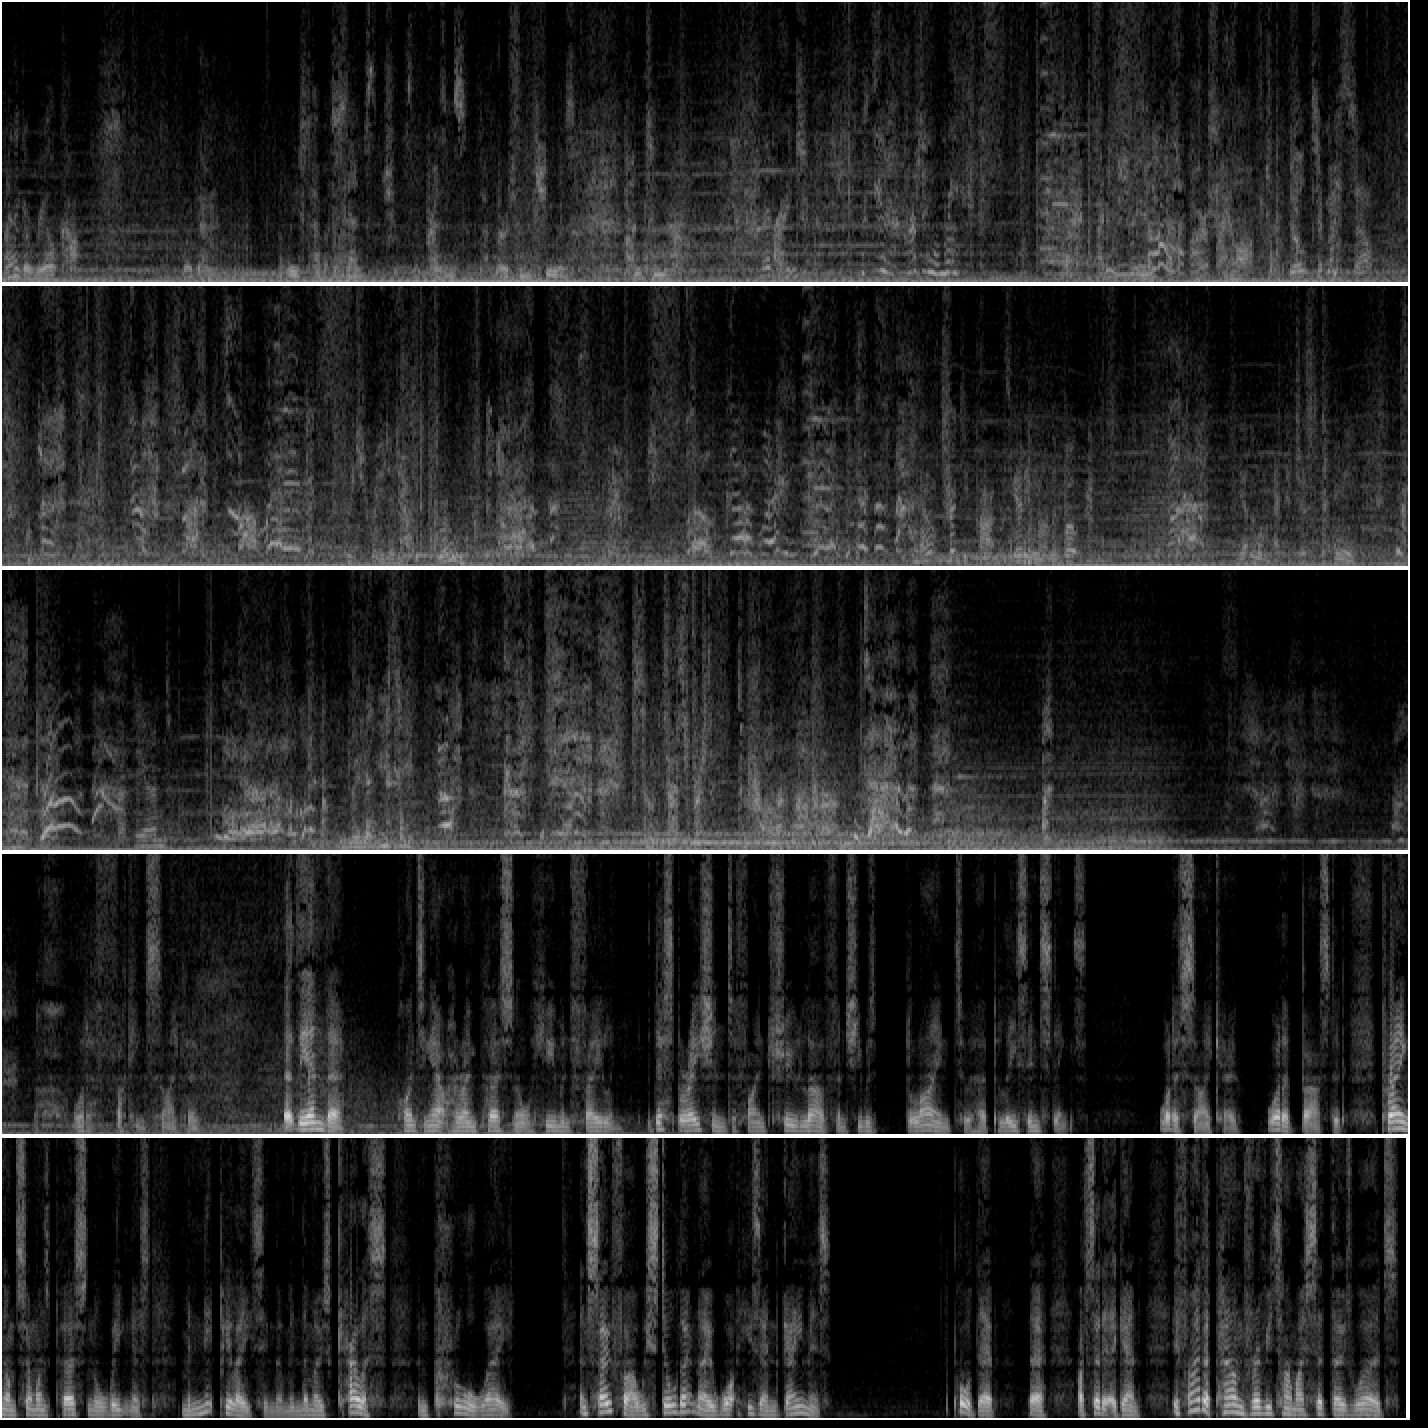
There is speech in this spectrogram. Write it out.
I think a real cop would um, at least have a sense that she was the presence of the person that she was hunting. Right? You're hurting me. I didn't show you the best part of my loft. I built it myself. It! Refrigerated room. Oh God, why? You know, tricky part was getting you on the boat. The other one I could just pay. At the end, you made it easy. So desperate to fall in love. What a fucking psycho. At the end there, pointing out her own personal human failing, the desperation to find true love, and she was blind to her police instincts. What a psycho. What a bastard. Preying on someone's personal weakness, manipulating them in the most callous and cruel way. And so far, we still don't know what his end game is. Poor Deb. There, I've said it again. If I had a pound for every time I said those words.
